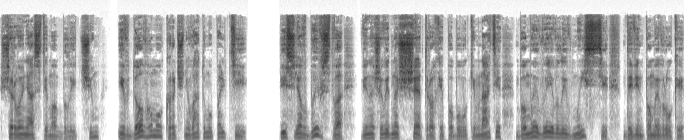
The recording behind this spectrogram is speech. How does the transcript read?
з червонястим обличчям і в довгому коричнюватому пальті. Після вбивства він, очевидно, ще трохи побув у кімнаті, бо ми виявили в мисці, де він помив руки,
